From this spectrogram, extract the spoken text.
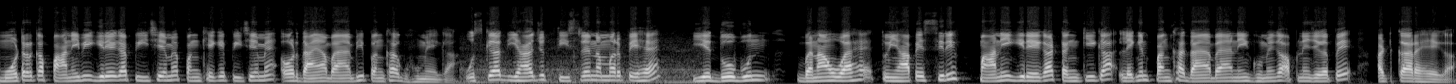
मोटर का पानी भी गिरेगा पीछे में, पंखे के पीछे में और दायां बायां भी पंखा घूमेगा। उसके बाद यहाँ जो तीसरे नंबर पे है, ये दो बूंद बना हुआ है। तो यहाँ पे सिर्फ़ पानी गिरेगा टंकी का, लेकिन पंखा दायां बायां नहीं घूमेगा, अपने जगह पे अटका रहेगा।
